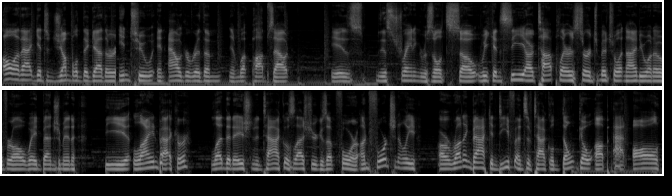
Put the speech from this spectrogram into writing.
all of that gets jumbled together into an algorithm, and what pops out is this training results. So we can see our top players, Serge Mitchell at 91 overall, Wade Benjamin, the linebacker, led the nation in tackles last year, goes up four. Unfortunately, our running back and defensive tackle don't go up at all,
